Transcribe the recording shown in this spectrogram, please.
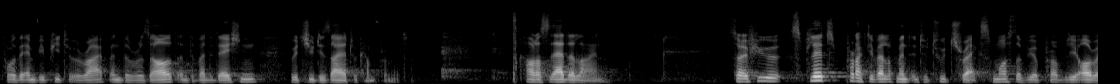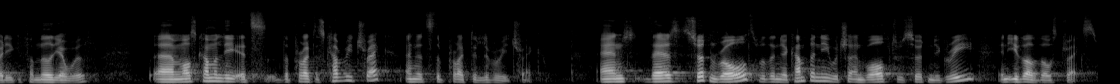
for the MVP to arrive and the result and the validation which you desire to come from it. How does that align? So if you split product development into two tracks, most of you are probably already familiar with. Uh, most commonly, it's the product discovery track and it's the product delivery track. And there's certain roles within your company which are involved to a certain degree in either of those tracks.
